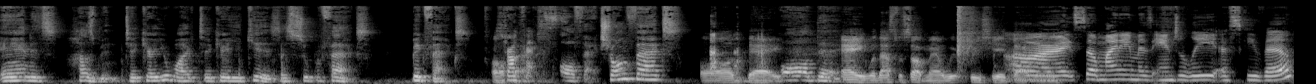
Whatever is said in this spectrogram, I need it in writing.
and it's husband. Take care of your wife, take care of your kids. That's super facts. Big facts. All Strong facts. All facts. Strong facts All day. all day. Hey, well, that's what's up, man. We appreciate that. All man. right. So my name is Angelique Esquivel.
